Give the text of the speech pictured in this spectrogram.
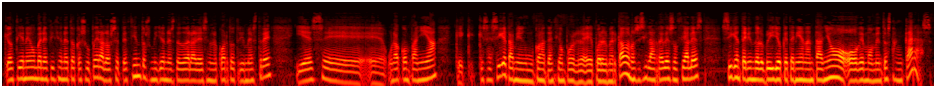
que obtiene un beneficio neto que supera los 700 millones de dólares en el cuarto trimestre y es una compañía que, que, se sigue también con atención por, por el mercado. No sé si las redes sociales siguen teniendo el brillo que tenían antaño o de momento están caras.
